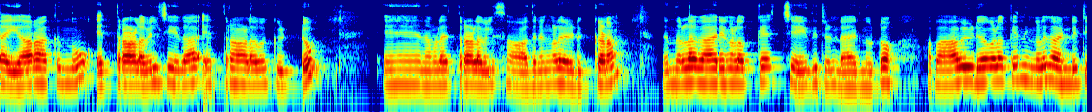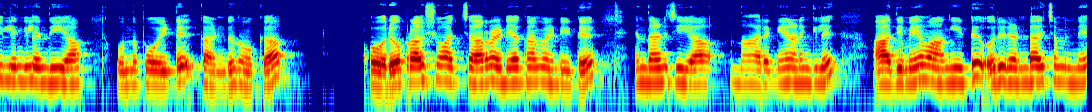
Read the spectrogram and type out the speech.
തയ്യാറാക്കുന്നു എത്ര അളവിൽ ചെയ്താൽ എത്ര അളവ് കിട്ടും നമ്മൾ എത്ര അളവിൽ സാധനങ്ങൾ എടുക്കണം എന്നുള്ള കാര്യങ്ങളൊക്കെ ചെയ്തിട്ടുണ്ടായിരുന്നു കേട്ടോ. അപ്പോൾ ആ വീഡിയോകളൊക്കെ നിങ്ങൾ കണ്ടിട്ടില്ലെങ്കിൽ എന്ത് ചെയ്യുക? ഒന്ന് പോയിട്ട് കണ്ടു നോക്കുക. ഓരോ പ്രാവശ്യവും അച്ചാർ റെഡിയാക്കാൻ വേണ്ടിയിട്ട് എന്താണ് ചെയ്യുക? നാരങ്ങയാണെങ്കിൽ ആദ്യമേ വാങ്ങിയിട്ട് ഒരു രണ്ടാഴ്ച മുന്നേ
